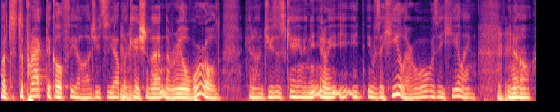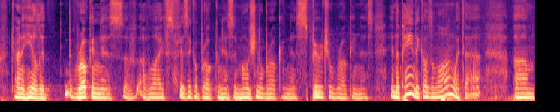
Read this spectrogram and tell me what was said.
but it's the practical theology, it's the application of that in the real world. You know, Jesus came and, you know, he, he, he was a healer. What was he healing? You know, trying to heal the, the brokenness of, of life's physical brokenness, emotional brokenness, spiritual brokenness, and the pain that goes along with that. Um,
